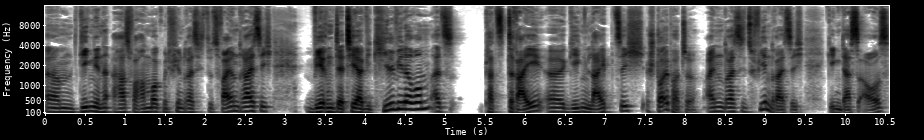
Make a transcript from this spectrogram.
ähm, gegen den HSV Hamburg mit 34 zu 32, während der THW Kiel wiederum als Platz 3 äh, gegen Leipzig stolperte. 31 zu 34 ging das aus.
